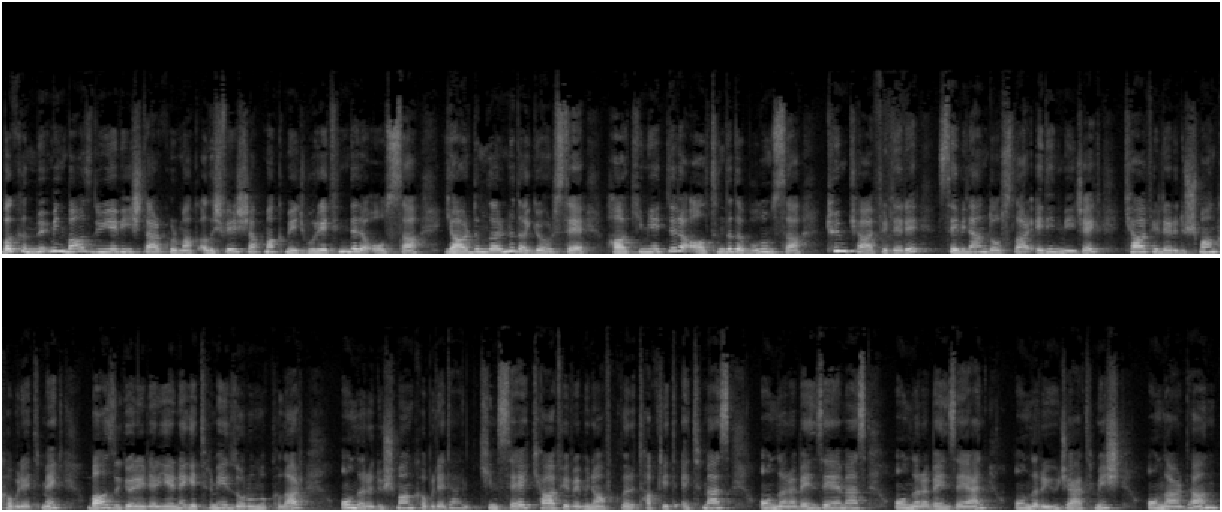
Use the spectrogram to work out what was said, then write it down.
Bakın mümin bazı dünyevi işler kurmak, alışveriş yapmak mecburiyetinde de olsa, yardımlarını da görse, hakimiyetleri altında da bulunsa tüm kafirleri sevilen dostlar edinmeyecek, kafirleri düşman kabul etmek, bazı görevleri yerine getirmeyi zorunlu kılar. Onları düşman kabul eden kimse kafir ve münafıkları taklit etmez, onlara benzeyemez. Onlara benzeyen onları yüceltmiş, onlardan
